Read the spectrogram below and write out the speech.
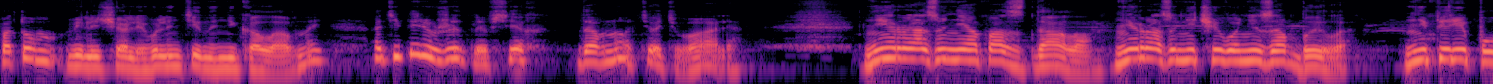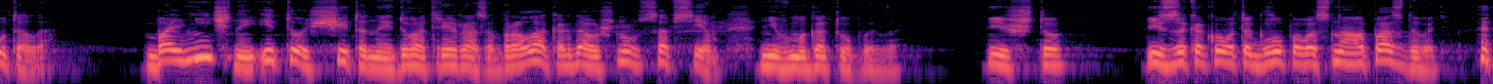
потом величали Валентиной Николаевной, а теперь уже для всех давно тетя Валя. Ни разу не опоздала, ни разу ничего не забыла, не перепутала. Больничный и то считанные два-три раза брала, когда уж ну совсем не в моготу было. И что, из-за какого-то глупого сна опаздывать?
